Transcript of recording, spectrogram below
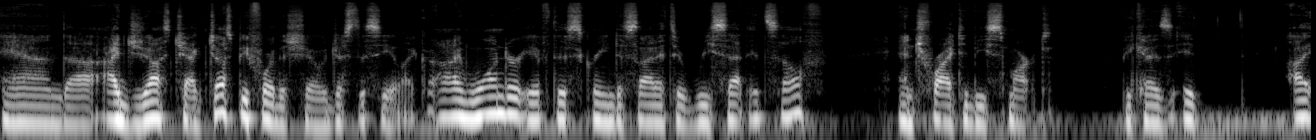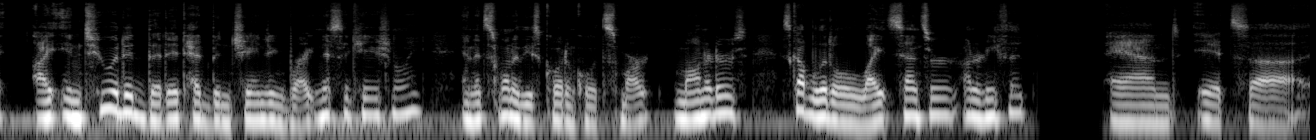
And uh, I just checked just before the show just to see, like, I wonder if this screen decided to reset itself and try to be smart because it. I, I intuited that it had been changing brightness occasionally, and it's one of these quote unquote smart monitors. It's got a little light sensor underneath it, and it's uh,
